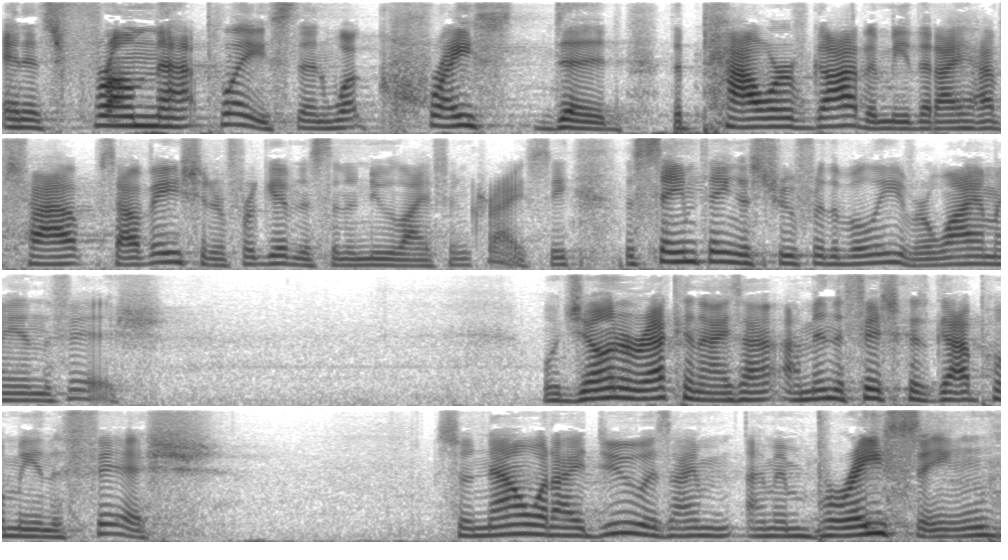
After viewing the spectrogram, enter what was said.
And it's from that place, then, what Christ did, the power of God in me, that I have salvation and forgiveness and a new life in Christ. See, the same thing is true for the believer. Why am I in the fish? Well, Jonah recognized I'm in the fish because God put me in the fish. So now what I do is I'm, I'm embracing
